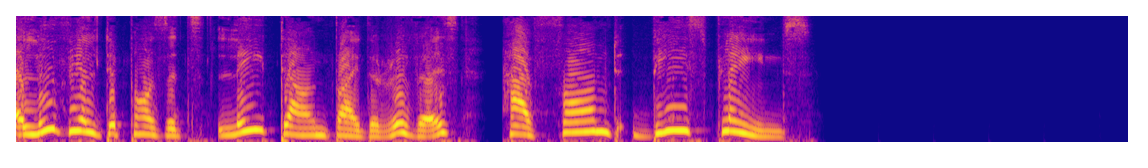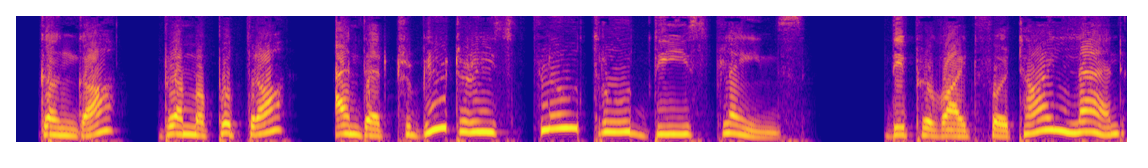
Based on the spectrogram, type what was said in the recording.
Alluvial deposits laid down by the rivers have formed these plains. Ganga, Brahmaputra and their tributaries flow through these plains. They provide fertile land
